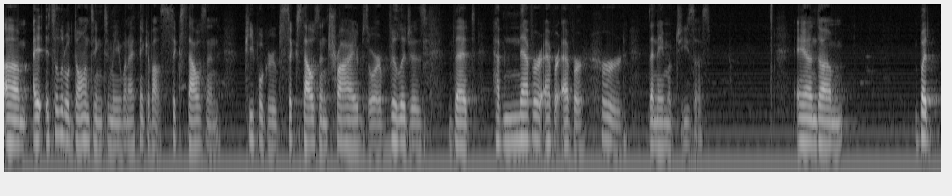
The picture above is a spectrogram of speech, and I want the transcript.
um, it, it's a little daunting to me when I think about 6,000 people groups, 6,000 tribes or villages that have never, ever, ever heard the name of Jesus. And, um, but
